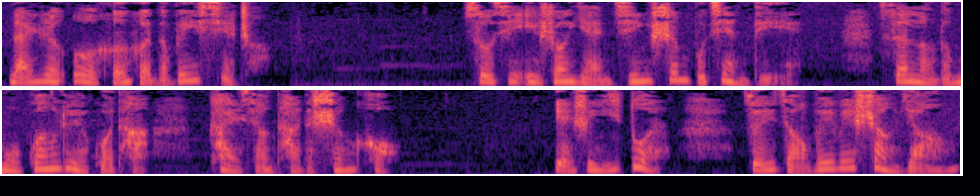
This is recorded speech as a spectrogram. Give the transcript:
男人恶狠狠的威胁着。苏七一双眼睛深不见底，森冷的目光掠过他，看向他的身后，眼神一顿，嘴角微微上扬。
